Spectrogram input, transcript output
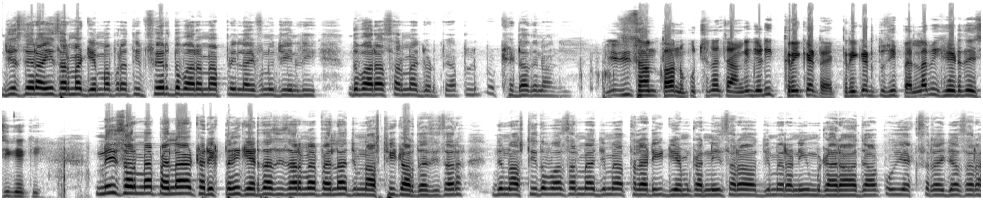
ਜਿਸ ਦੇ ਰਾਹੀਂ ਸਰ ਮੈਂ ਗੇਮਾਂ ਪ੍ਰਤੀ ਫਿਰ ਦੁਬਾਰਾ ਮੈਂ ਆਪਣੀ ਲਾਈਫ ਨੂੰ ਜੀਣ ਲਈ ਦੁਬਾਰਾ ਸਰ ਮੈਂ ਜੁੜ ਪਿਆ ਪਲ- ਖੇਡਾਂ ਦੇ ਨਾਲ ਜੀ। ਜੀ ਜੀ, ਸਾਨੂੰ ਤੁਹਾਨੂੰ ਪੁੱਛਣਾ ਚਾਹਾਂਗੇ ਜਿਹੜੀ ਕ੍ਰਿਕਟ ਹੈ। ਕ੍ਰਿਕਟ ਤੁਸੀਂ ਪਹਿਲਾਂ ਵੀ ਖੇਡਦੇ ਸੀਗੇ ਕੀ? ਨਹੀਂ ਸਰ ਮੈਂ ਪਹਿਲਾਂ ਕ੍ਰਿਕਟ ਨਹੀਂ ਖੇਡਦਾ ਸੀ ਸਰ ਮੈਂ ਪਹਿਲਾਂ ਜਿਮਨਾਸਟਿਕ ਕਰਦਾ ਸੀ ਸਰ। ਜਿਮਨਾਸਟਿਕ ਤੋਂ ਬਾਅਦ ਸਰ ਮੈਂ ਜਿਵੇਂ ਐਥਲੈਟਿਕ ਗੇਮ ਕਰਨੀ ਸਰ ਜਿਵੇਂ ਰਨਿੰਗ ਵਗੈਰਾ ਜਾਂ ਕੋਈ ਐਕਸਰਸਾਈਜ਼ ਆ ਸਰ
